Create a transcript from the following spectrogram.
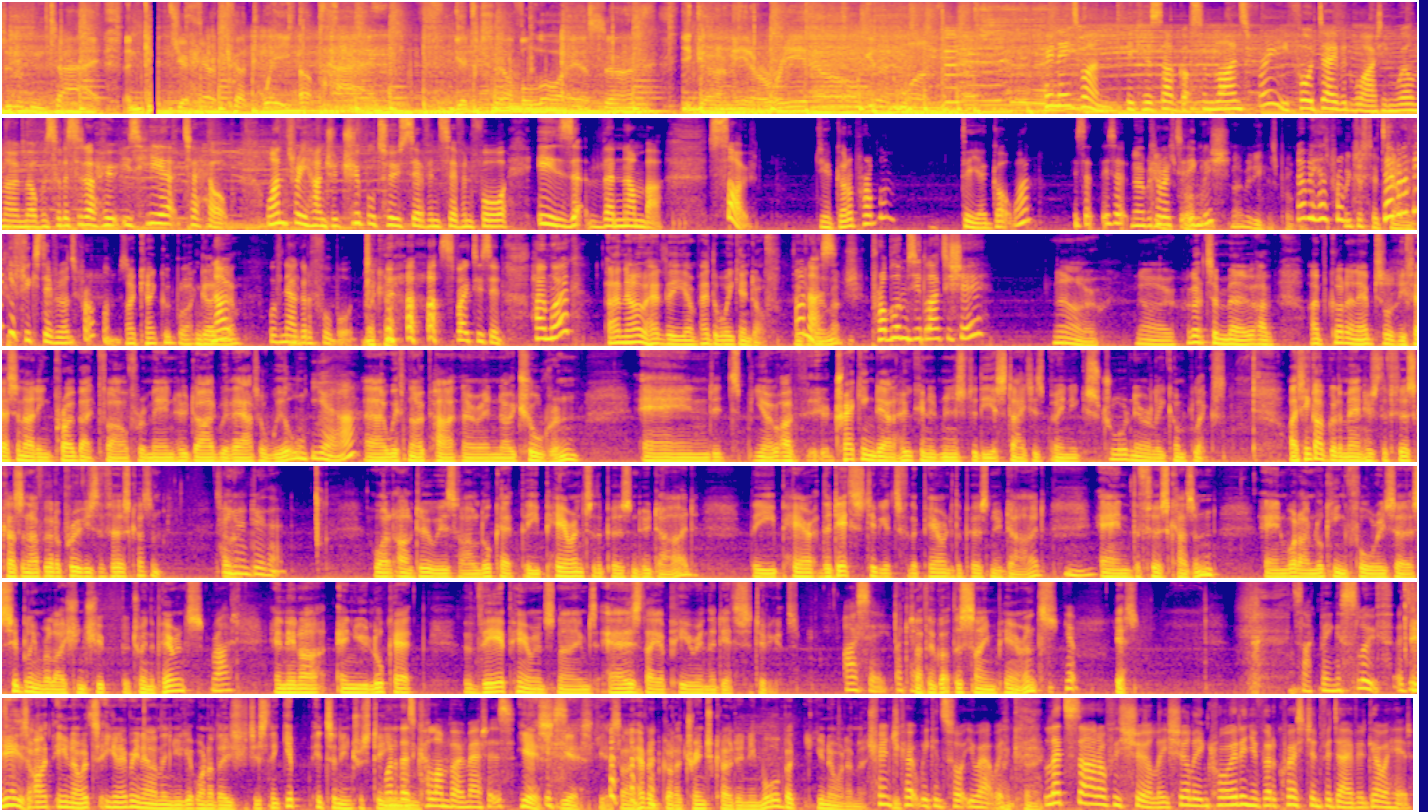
suit and tie and get your hair cut way up high. Get yourself a lawyer, son. You're gonna need a real good one. Who needs one? Because I've got some lines free for David Whiting, well known Melbourne solicitor, who is here to help. 1300 222 774 is the number. So, do you got a problem? Do you got one? Is that is that Nobody correct. English? Nobody has problems. Nobody has problems. We just have David, I think you fixed everyone's problems. Okay, good. Well, I can go no, now. we've now got a full board. Okay. Spoke too soon. Homework? uh, no, had the um, had the weekend off. Thank oh, you nice. very much. Problems you'd like to share? No, no. I've got some. Uh, I've, I've got an absolutely fascinating probate file for a man who died without a will, Yeah. uh, with no partner and no children. And it's you know, I've tracking down who can administer the estate has been extraordinarily complex. I think I've got a man who's the first cousin. I've got to prove he's the first cousin. How are you going to do that? What I'll do is I'll look at the parents of the person who died, the par- the death certificates for the parent of the person who died, mm-hmm. and the first cousin. And what I'm looking for is a sibling relationship between the parents, Right. and then I, and you look at their parents' names as they appear in the death certificates. I see. Okay. So if they've got the same parents, yep. yes, It's like being a sleuth. A it is. I, you know, it's you know every now and then you get one of these. You just think, yep, it's an interesting One of those Columbo matters. Yes, yes, yes. I haven't got a trench coat anymore, but you know what I mean. Trench coat we can sort you out with. Okay. Let's start off with Shirley. Shirley and Croydon, you've got a question for David. Go ahead.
